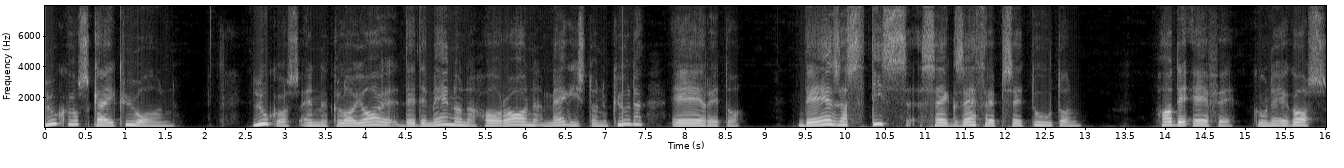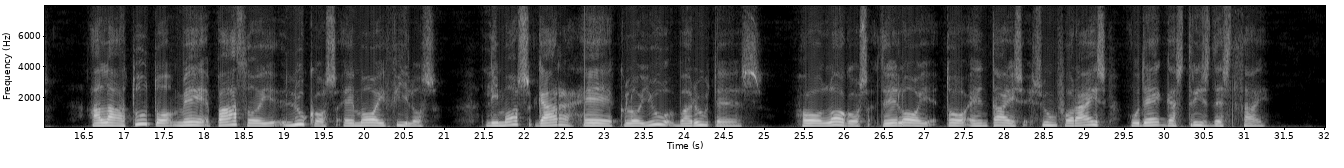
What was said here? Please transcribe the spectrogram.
Lucos kai Cuon. Lucos en cloioe dedemenon horon megiston Cuna ereto. Deesas tis se exethrepse tuton. Hode efe, cune egos, alla tuto me pathoi lucos e moi philos, limos gar he cloiu barutes. Ho logos deloi to entais sumforais ude gastrisdes thai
